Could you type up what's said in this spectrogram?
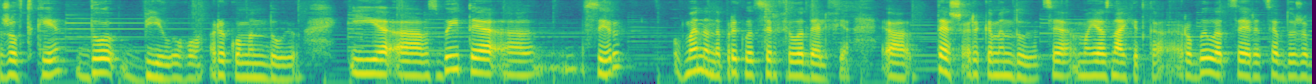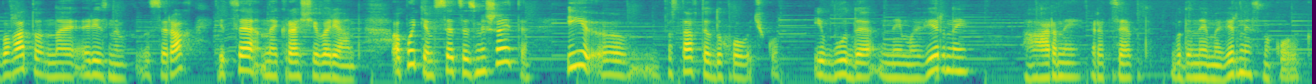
жовтки до білого. Рекомендую. І е, збийте е, сир. В мене, наприклад, сир Філадельфія. Теж рекомендую. Це моя знахідка. Робила цей рецепт дуже багато на різних сирах, і це найкращий варіант. А потім все це змішайте і поставте в духовочку. І буде неймовірний, гарний рецепт, буде неймовірний смаколик.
